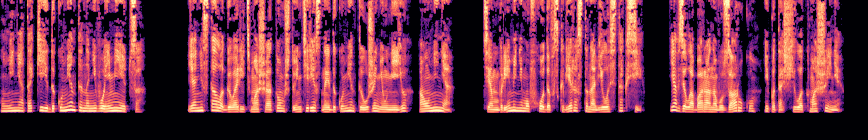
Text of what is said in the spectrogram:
У меня такие документы на него имеются. Я не стала говорить Маше о том, что интересные документы уже не у нее, а у меня. Тем временем у входа в сквер остановилось такси. Я взяла Баранову за руку и потащила к машине.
